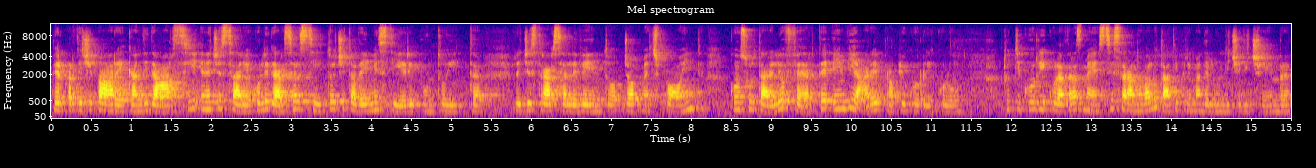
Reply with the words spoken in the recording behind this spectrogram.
Per partecipare e candidarsi è necessario collegarsi al sito cittadeimestieri.it, registrarsi all'evento Job Match Point, consultare le offerte e inviare il proprio curriculum. Tutti i curricula trasmessi saranno valutati prima dell'11 dicembre.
